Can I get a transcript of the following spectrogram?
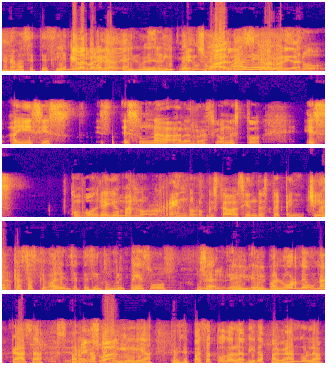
ganaba 700 Qué barbaridad, ¿eh? mil pesos Mensuales, qué barbaridad. Pero ahí sí es, es, es una aberración. Esto es, ¿cómo podría llamarlo? Horrendo lo que estaba haciendo este Hay penchina. casas que valen 700 mil pesos. O sea, el, el valor de una casa O sea, para mensual. una familia que se pasa toda la vida pagándola,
